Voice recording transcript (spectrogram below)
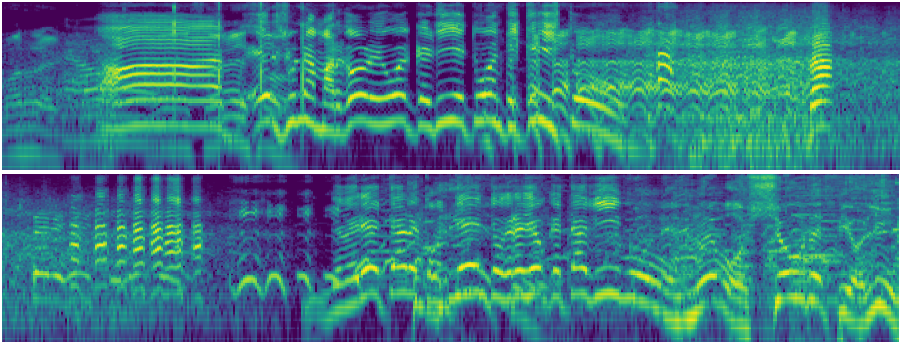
Correcto. Ah, eso. eres un amargor igual que el DJ, tú anticristo. Debería estar contento, creo que está vivo. El nuevo show de Piolín.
